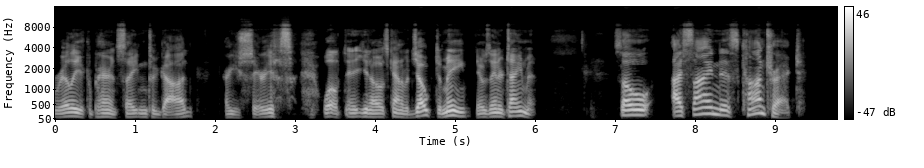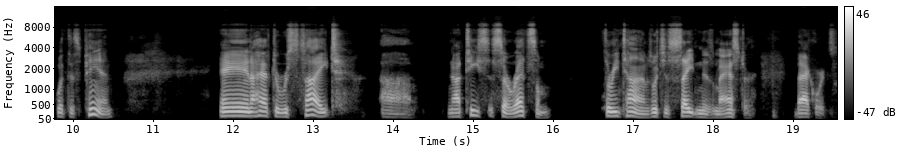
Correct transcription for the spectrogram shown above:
really? You're comparing Satan to God? Are you serious? well, you know, it's kind of a joke to me. It was entertainment. So I signed this contract with this pen, and I have to recite uh, Natis Saretsum three times, which is Satan is master, backwards.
